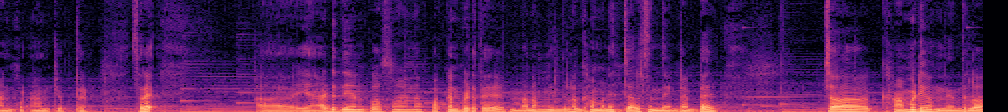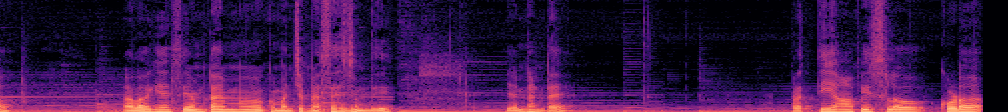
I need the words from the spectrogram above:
అనుకు అని చెప్తాడు. సరే ఆ యాడ్ దేనికోసమైనా పక్కన పెడితే మనం ఇందులో గమనించాల్సింది ఏంటంటే చాలా కామెడీ ఉంది ఇందులో. అలాగే సేమ్ టైం ఒక మంచి మెసేజ్ ఉంది. ఏంటంటే ప్రతి ఆఫీస్లో కూడా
